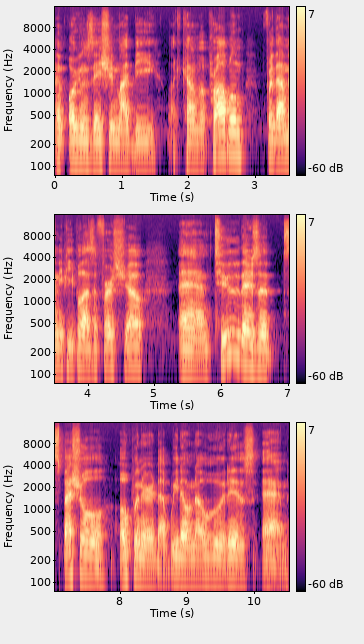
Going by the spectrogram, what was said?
An organization might be like kind of a problem for that many people as a first show. And two, there's a special opener that we don't know who it is. And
